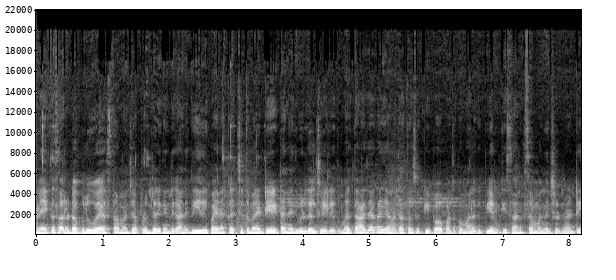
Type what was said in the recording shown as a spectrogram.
అనేకసార్లు డబ్బులు వేస్తామని చెప్పడం జరిగింది కానీ దీనిపైన ఖచ్చితమైన డేట్ అనేది విడుదల చేయలేదు. మరి తాజాగా ఈ అన్నదాత సుఖీభావ పథకం అలాగే పీఎం కిసాన్కి సంబంధించినటువంటి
